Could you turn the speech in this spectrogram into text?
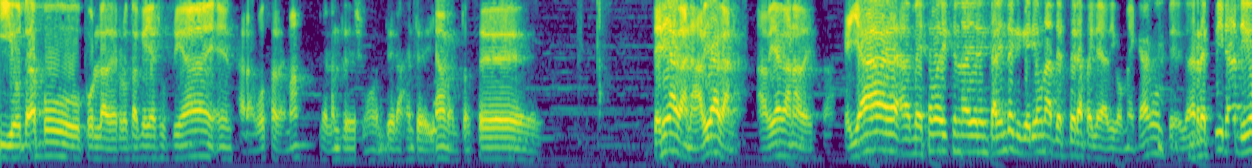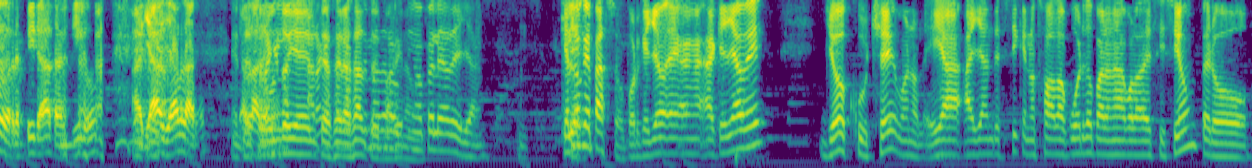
Y otra por, por la derrota que ella sufría en Zaragoza, además, delante de, su- de la gente de Llama. Entonces, tenía ganas, había ganas, había ganas de esta. Ya me estaba diciendo ayer en caliente que quería una tercera pelea. Digo, me cago en que respira, tío, respira, tranquilo. Allá, ya hablaré. Ya Entre el hablaré. segundo y el tercer asalto, de la imagino. última pelea de Jan. ¿Qué es lo que pasó? Porque yo, en aquella vez, yo escuché, bueno, leía a Jan decir que no estaba de acuerdo para nada con la decisión, pero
